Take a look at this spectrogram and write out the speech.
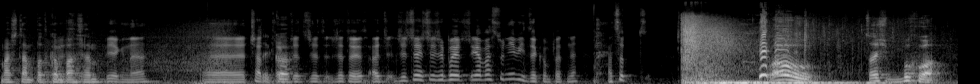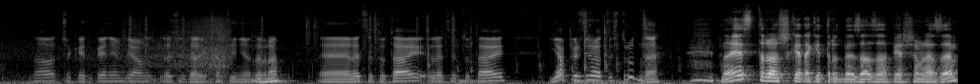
Masz tam pod kompasem. Biegnę. Eee, czat, Tylko- gdzie to jest? A, gdzie, gdzie, gdzie, bo ja, ja was tu nie widzę kompletnie. A co... Wow! Coś buchło. No, czekaj, tylko ja nie wiem, gdzie mam lecieć dalej. Continue, dobra. Mhm. Eee, lecę tutaj, lecę tutaj. Ja pierdzielę, to jest trudne. No jest troszkę takie trudne za, za pierwszym razem,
